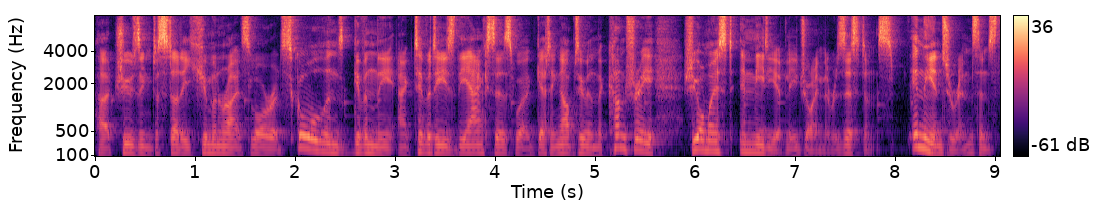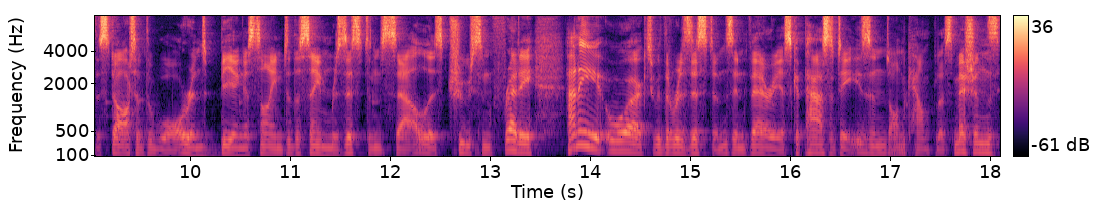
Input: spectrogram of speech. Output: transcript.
her choosing to study human rights law at school, and given the activities the Axis were getting up to in the country, she almost immediately join the resistance. In the interim, since the start of the war and being assigned to the same resistance cell as Truus and Freddie, Hannie worked with the resistance in various capacities and on countless missions,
